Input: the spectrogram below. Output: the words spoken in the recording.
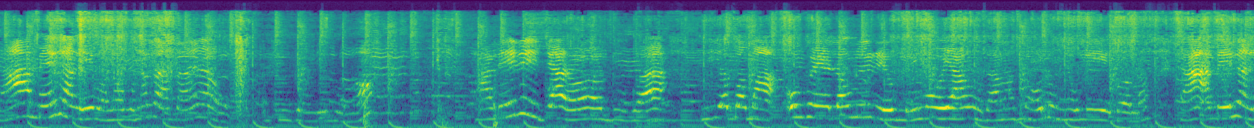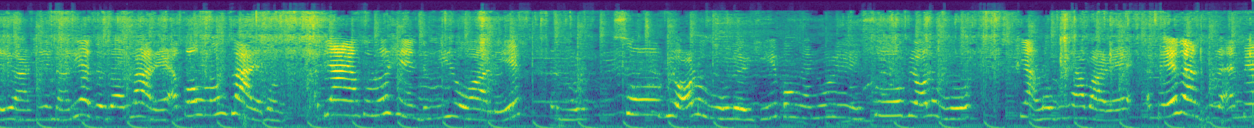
ဒါအမဲက ကလေးပါရှင်ဒါလေးကတော်တော်လှတယ်အကုန်လုံးလှတယ်ပေါ့နော်အပြာရောင်ဆိုလို့ရှိရင်သမီးတို့ကလေအဲ့လိုဆိုးပြီးတော့အဲ့လိုမျိုးလေးရေးပုံစံမျိုးလေးဆိုးပြီးတော့အဲ့လိုမျိုးပြန်လုပ်ပေးထားပါတယ်အမဲကဆိုလည်းအမဲ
